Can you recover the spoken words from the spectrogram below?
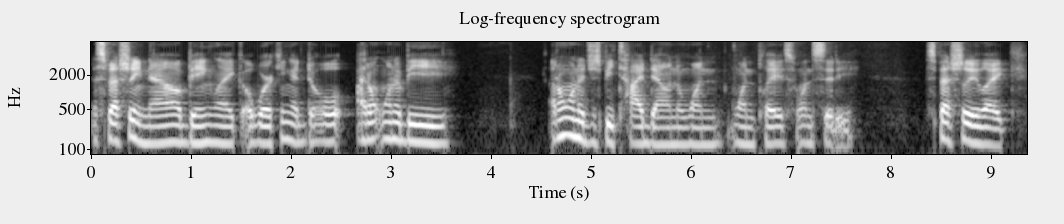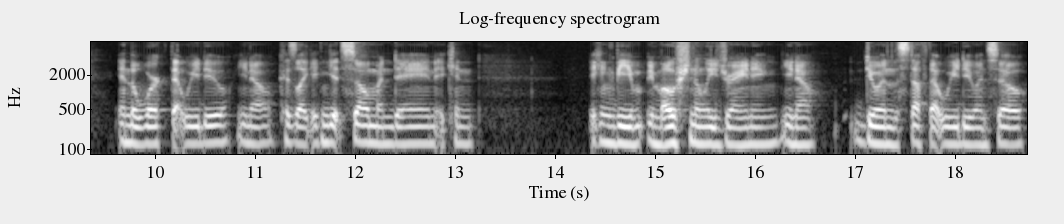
especially now being like a working adult, I don't want to be I don't want to just be tied down to one one place, one city. Especially like in the work that we do, you know, cuz like it can get so mundane, it can it can be emotionally draining, you know, doing the stuff that we do and so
